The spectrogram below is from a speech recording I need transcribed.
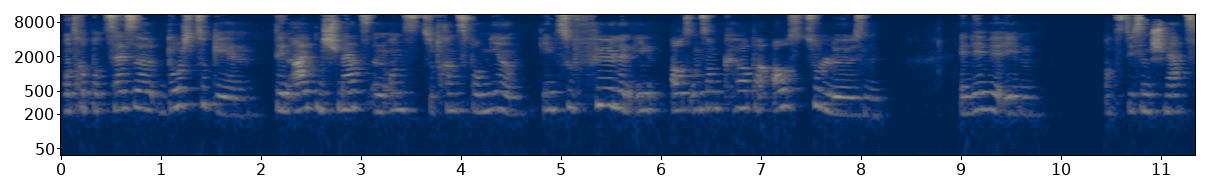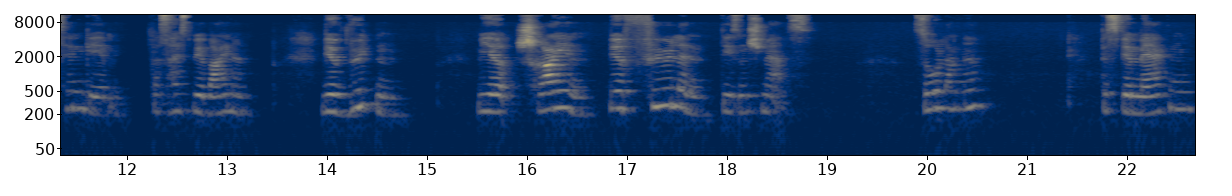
unsere Prozesse durchzugehen, den alten Schmerz in uns zu transformieren, ihn zu fühlen, ihn aus unserem Körper auszulösen, indem wir eben uns diesem Schmerz hingeben. Das heißt, wir weinen, wir wüten, wir schreien, wir fühlen diesen Schmerz. So lange, bis wir merken,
